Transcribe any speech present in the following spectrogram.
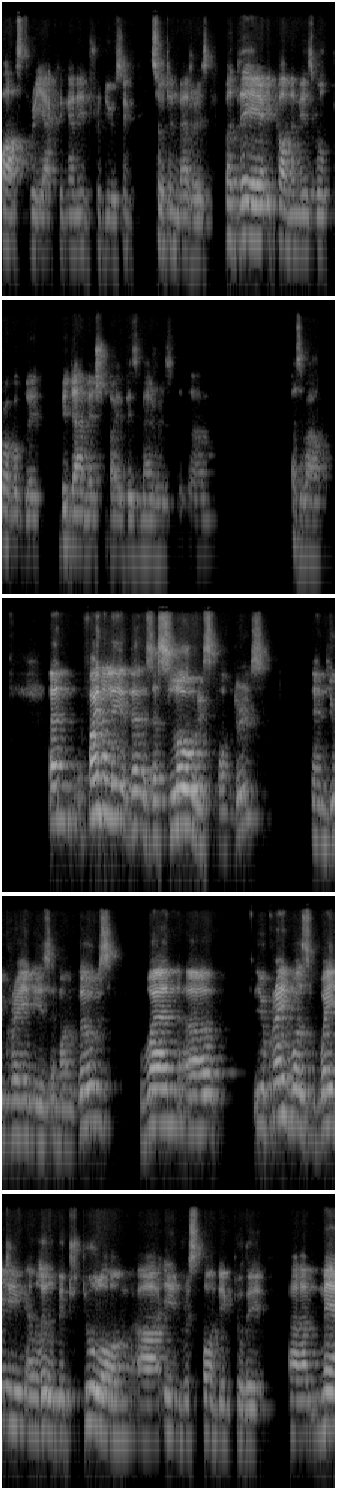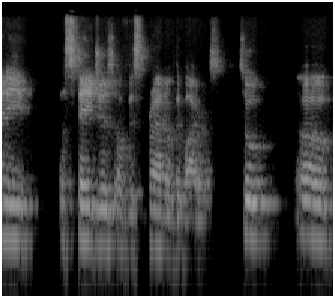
fast reacting and introducing certain measures, but their economies will probably be damaged by these measures um, as well. And finally, there is a slow responders, and Ukraine is among those. When uh, Ukraine was waiting a little bit too long uh, in responding to the uh, many stages of the spread of the virus. So uh,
